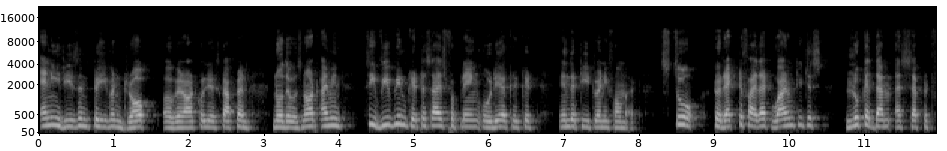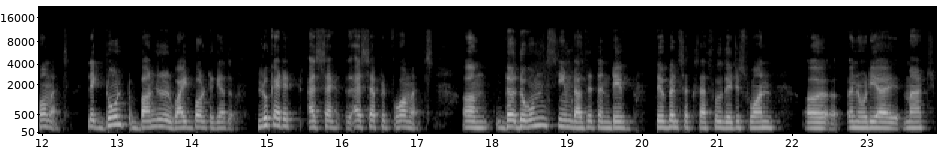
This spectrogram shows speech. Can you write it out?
any reason to even drop uh, Virat Kohli as captain? No, there was not. I mean, see, we've been criticized for playing ODI cricket in the T20 format. So to rectify that, why don't you just look at them as separate formats? Like, don't bundle white ball together. Look at it as se- as separate formats. Um, the the women's team does it, and they've they've been successful. They just won uh, an ODI match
